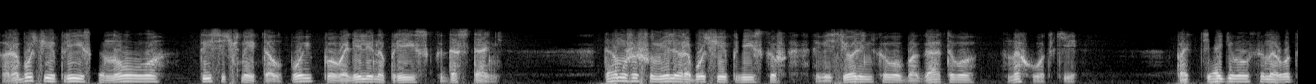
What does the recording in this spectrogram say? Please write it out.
рабочие прииска нового тысячной толпой повалили на прииск «Достань». Там уже шумели рабочие приисков веселенького, богатого, находки — подтягивался народ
